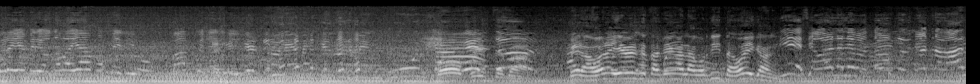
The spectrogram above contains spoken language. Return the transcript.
Pero ella me dijo, no vayamos, me dijo, va, pues dije. Oh, fuiste, va. Pero ahora llévense también a la gordita, oigan. Mire, si ahora la levantamos que venía a trabajar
